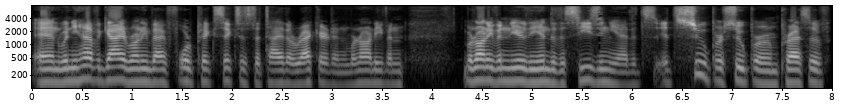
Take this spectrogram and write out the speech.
And when you have a guy running back four pick sixes to tie the record, and we're not even we're not even near the end of the season yet, it's it's super super impressive.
